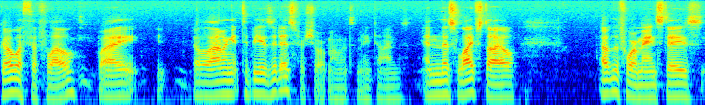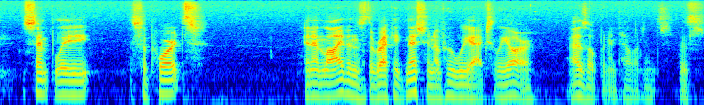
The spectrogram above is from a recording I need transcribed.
Go with the flow by allowing it to be as it is for short moments many times. And this lifestyle of the Four Mainstays simply supports and enlivens the recognition of who we actually are as open intelligence, this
